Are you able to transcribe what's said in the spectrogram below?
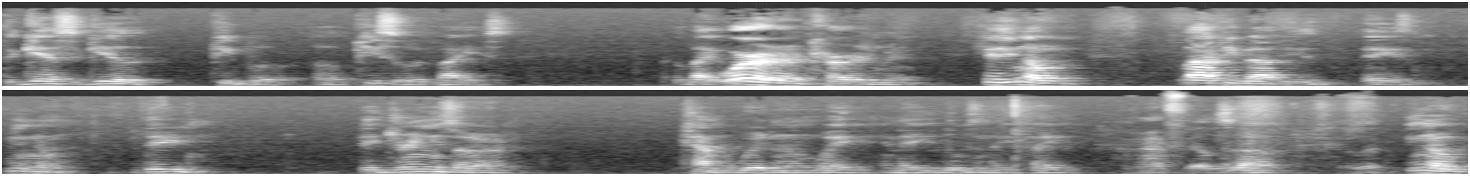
the guests to give people a piece of advice, like word of encouragement, because you know a lot of people out these days, you know, they their dreams are kind of withering away and they losing their faith. I feel it. So, you know,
